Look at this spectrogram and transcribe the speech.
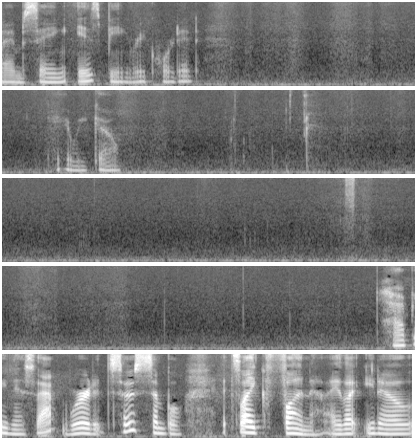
I'm saying is being recorded. Here we go. happiness that word it's so simple it's like fun i like you know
